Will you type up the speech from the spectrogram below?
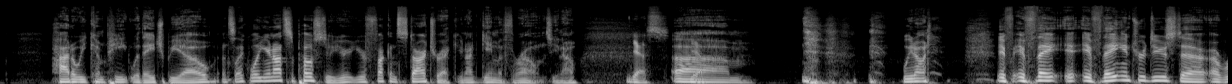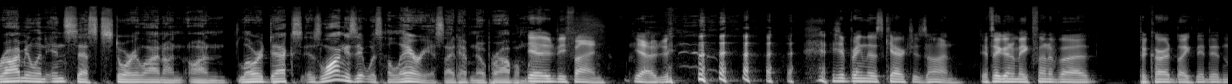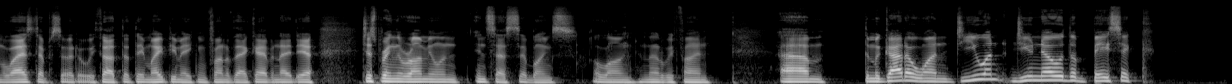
how do we compete with HBO? It's like, well, you're not supposed to. You're you're fucking Star Trek. You're not Game of Thrones. You know. yes yeah. Um, we don't. If if they if they introduced a, a Romulan incest storyline on on lower decks, as long as it was hilarious, I'd have no problem. Yeah, it. it'd be fine. Yeah, it'd be I should bring those characters on if they're going to make fun of uh, Picard like they did in the last episode, or we thought that they might be making fun of that kind of an idea. Just bring the Romulan incest siblings along, and that'll be fine. Um, the Mugato one. Do you un- do you know the basic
